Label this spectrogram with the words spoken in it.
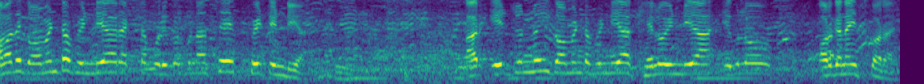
আমাদের গভর্নমেন্ট অফ ইন্ডিয়ার একটা পরিকল্পনা আছে ফিট ইন্ডিয়া আর এর জন্যই government of India Khelo India এগুলো অর্গানাইজ করায়।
